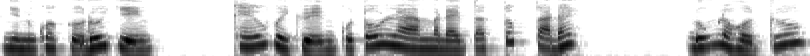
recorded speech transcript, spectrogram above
nhìn qua cửa đối diện, khéo vì chuyện của Tố Lam mà nàng ta tức ta đấy. Đúng là hồi trước,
